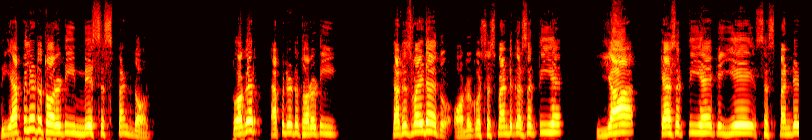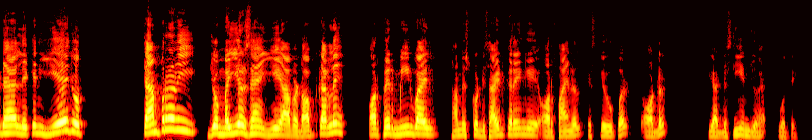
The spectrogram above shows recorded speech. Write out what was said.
The appellate authority may suspend the order. तो अगर एपिलेट अथॉरिटी सेटिस्फाइड है तो ऑर्डर को सस्पेंड कर सकती है, या कह सकती है कि ये सस्पेंडेड है, लेकिन ये जो टेम्पररी जो मैयर्स हैं, ये आप अडॉप्ट कर लें और फिर मीन हम इसको डिसाइड करेंगे और फाइनल इसके ऊपर ऑर्डर या डिसीज़न जो है, वो देंगे।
